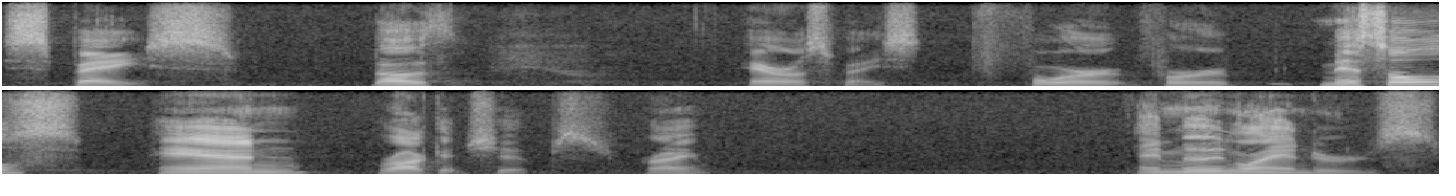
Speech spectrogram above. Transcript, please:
space, both aerospace for for missiles and rocket ships, right? And moonlanders.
